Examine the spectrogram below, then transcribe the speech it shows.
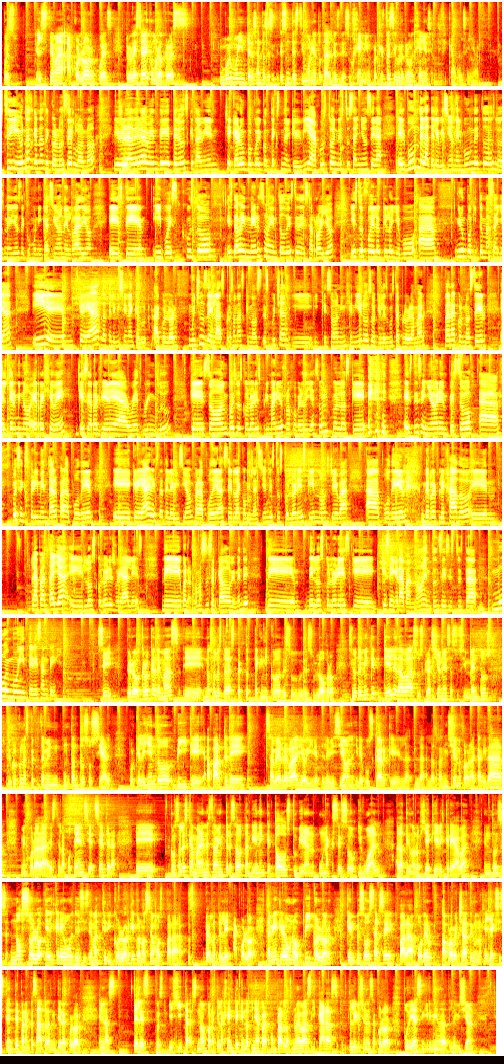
pues, el sistema a color, pues. Pero la historia, como lo creo, es muy, muy interesante. es, un testimonio total desde su genio, porque estoy seguro que era un genio certificado el señor. Sí, unas ganas de conocerlo, ¿no? Y verdaderamente tenemos que también checar un poco el contexto en el que vivía. Justo en estos años era el boom de la televisión, el boom de todos los medios de comunicación, el radio, este, y pues justo estaba inmerso en todo este desarrollo y esto fue lo que lo llevó a ir un poquito más allá y crear la televisión a, color. Muchas de las personas que nos escuchan y, que son ingenieros o que les gusta programar van a conocer el término RGB, que se refiere a Red, Green, Blue que son pues los colores primarios rojo, verde y azul con los que este señor empezó a pues experimentar para poder eh, crear esta televisión, para poder hacer la combinación de estos colores que nos lleva a poder ver reflejado en la pantalla eh, los colores reales de, bueno, lo más acercado obviamente, de, de los colores que, que, se graban, ¿no? Entonces esto está muy, muy interesante. Sí, pero creo que además eh, no solo está el aspecto técnico de su, de su logro, sino también que, que, él le daba a sus creaciones, a sus inventos, yo creo que un aspecto también un tanto social, porque leyendo vi que aparte de saber de radio y de televisión y de buscar que la, la, la transmisión mejorara la calidad, mejorara este, la potencia, etc. González Camarena estaba interesado también en que todos tuvieran un acceso igual a la tecnología que él creaba. Entonces, no solo él creó el sistema tricolor que conocemos para pues, ver la tele a color, también creó uno bicolor que empezó a usarse para poder aprovechar la tecnología ya existente para empezar a transmitir a color en las teles pues viejitas, ¿no? Para que la gente que no tenía para comprar las nuevas y caras televisiones a color pudiera seguir viendo la televisión.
